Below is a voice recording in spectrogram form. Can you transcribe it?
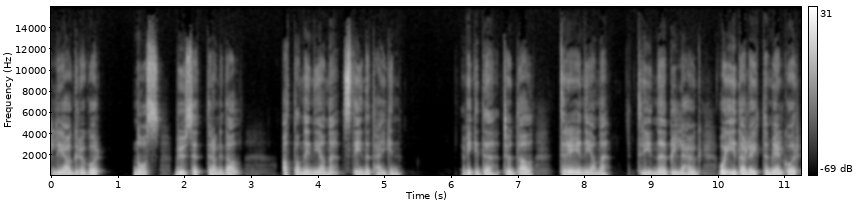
Lea Grøgaard Nås Buset Drangedal 18.9. Stine Teigen Vigde Tuddal 3.9. Trine Billehaug og Ida Løite Melgård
